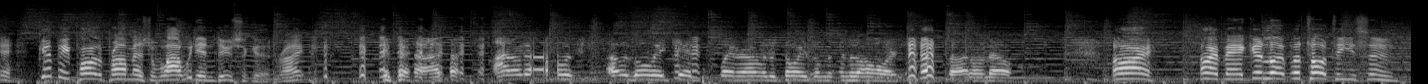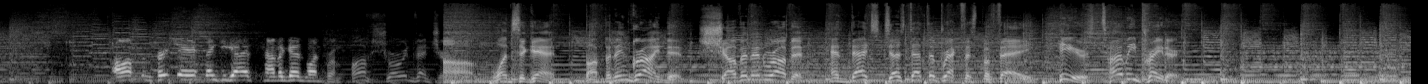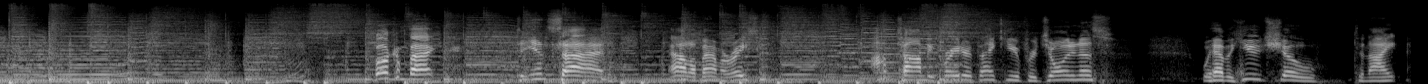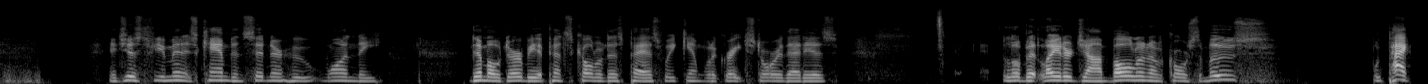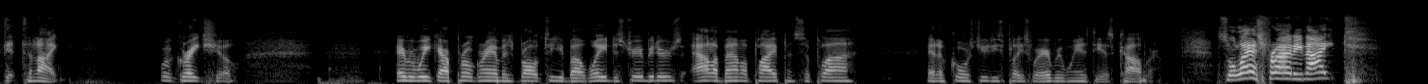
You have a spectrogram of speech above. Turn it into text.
yeah, could be part of the problem as to why we didn't do so good, right? I, don't know. I was, I was only a kid playing around with the toys in the, in the hauler, so I don't know. All right, all right, man. Good luck. We'll talk to you soon. Awesome. Appreciate it. Thank you guys. Have a good one. From Offshore Adventure. Um, once again, bumping and grinding, shoving and rubbing. And that's just at the breakfast buffet. Here's Tommy Praytor. Welcome back to Inside Alabama Racing. I'm Tommy Praytor. Thank you for joining us. We have a huge show tonight. In just a few minutes, Camden Sidner, who won the demo derby at Pensacola this past weekend, what a great story that is. A little bit later, John Bolen, of course, the Moose. We packed it tonight. What a great show. Every week, our program is brought to you by Wade Distributors, Alabama Pipe and Supply, and of course, Judy's Place, where every Wednesday is cobbler. So last Friday night,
